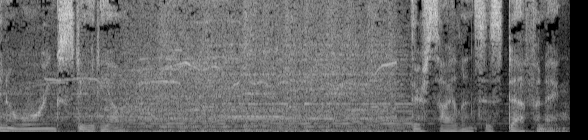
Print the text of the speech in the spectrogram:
In a roaring stadium, their silence is deafening.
